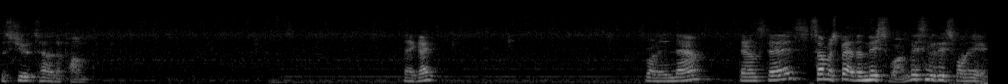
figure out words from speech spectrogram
the Stuart Turner pump. There you go. It's running now, downstairs. So much better than this one. Listen to this one here.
